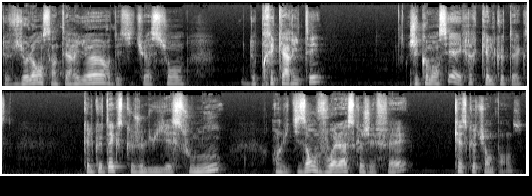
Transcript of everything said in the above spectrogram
de violence intérieure, des situations de précarité, j'ai commencé à écrire quelques textes. Quelques textes que je lui ai soumis en lui disant voilà ce que j'ai fait, qu'est-ce que tu en penses?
